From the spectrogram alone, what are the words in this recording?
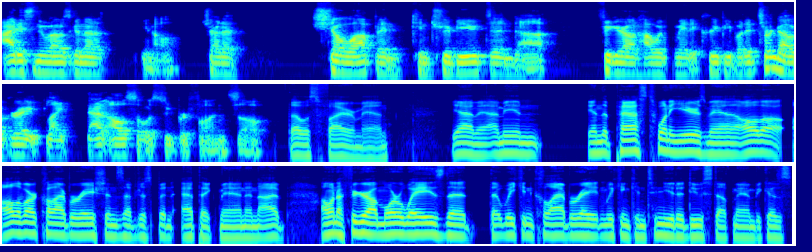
I just knew I was gonna, you know, try to show up and contribute and uh, figure out how we made it creepy. But it turned out great. Like that also was super fun. So that was fire, man. Yeah, man. I mean, in the past 20 years, man, all the all of our collaborations have just been epic, man. And I I want to figure out more ways that that we can collaborate and we can continue to do stuff, man, because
